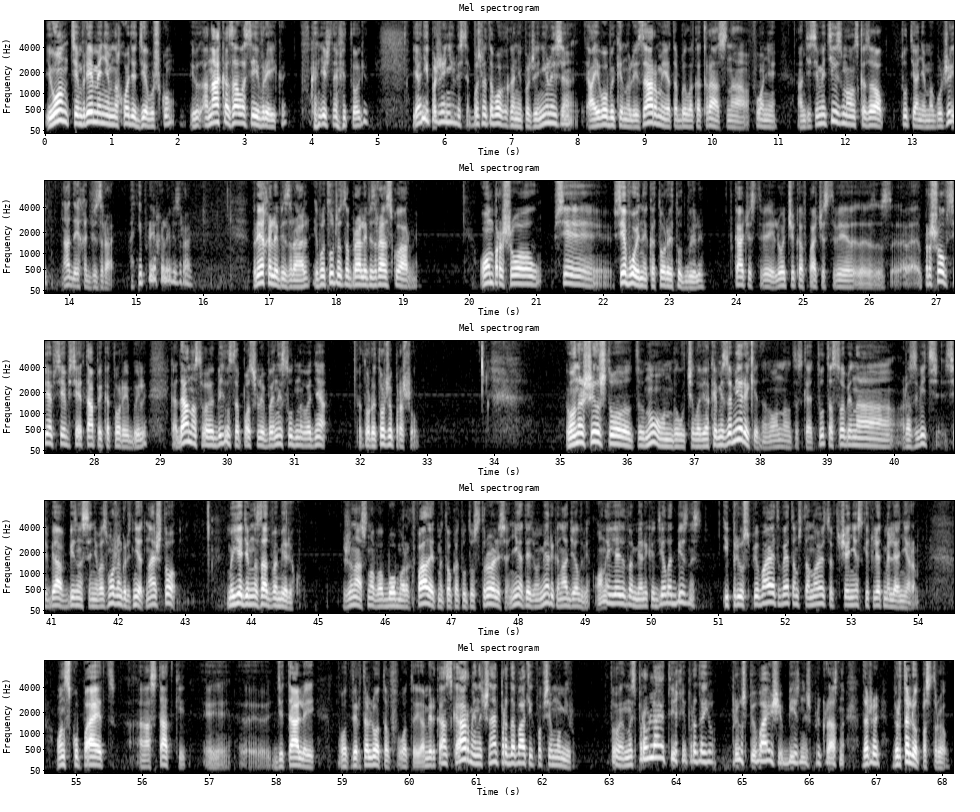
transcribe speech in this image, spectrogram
и он тем временем находит девушку, и она оказалась еврейкой в конечном итоге. И они поженились. После того, как они поженились, а его выкинули из армии, это было как раз на фоне антисемитизма, он сказал, тут я не могу жить, надо ехать в Израиль. Они приехали в Израиль. Приехали в Израиль, вот тут же забрали в израильскую армию. Он прошел все, все войны, которые тут были в качестве летчика, в качестве... Э, прошел все, все, все этапы, которые были. Когда он освободился после войны судного дня, который тоже прошел. И он решил, что ну, он был человеком из Америки. Он, так сказать, тут особенно развить себя в бизнесе невозможно. Он говорит, нет, знаешь что, мы едем назад в Америку. Жена снова в обморок падает, мы только тут устроились. Нет, едем в Америку, надо делать бизнес. Он и едет в Америку делать бизнес и преуспевает в этом, становится в течение нескольких лет миллионером. Он скупает остатки э, э, деталей от вертолетов от американской армии и начинает продавать их по всему миру. То он исправляет их и продает. Преуспевающий бизнес, прекрасно. Даже вертолет построил.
